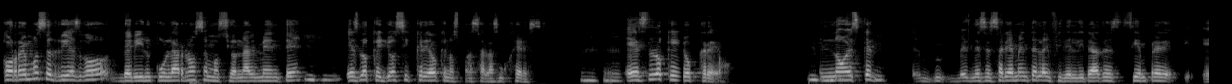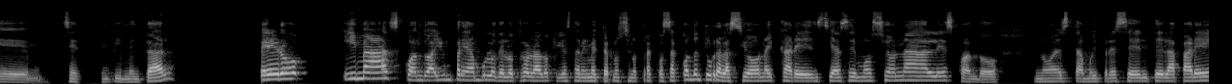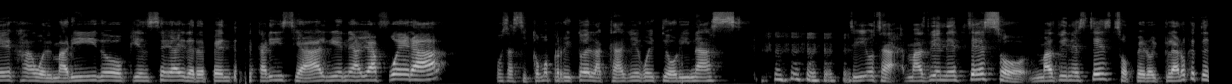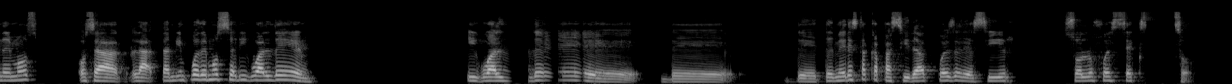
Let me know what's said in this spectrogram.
corremos el riesgo de vincularnos emocionalmente. Es lo que yo sí creo que nos pasa a las mujeres. Es lo que yo creo. No es que eh, necesariamente la infidelidad es siempre eh, sentimental, pero y más cuando hay un preámbulo del otro lado que ya también meternos en otra cosa, cuando en tu relación hay carencias emocionales, cuando no está muy presente la pareja o el marido o quien sea y de repente te acaricia a alguien allá afuera, pues así como perrito de la calle, güey, te orinas. Sí, o sea, más bien es eso, más bien es eso, pero claro que tenemos, o sea, la, también podemos ser igual de, igual de, de, de tener esta capacidad, pues, de decir, solo fue sexo.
